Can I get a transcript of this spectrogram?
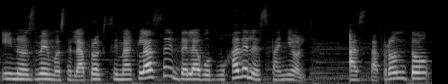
y nos vemos en la próxima clase de la burbuja del español. Hasta pronto.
